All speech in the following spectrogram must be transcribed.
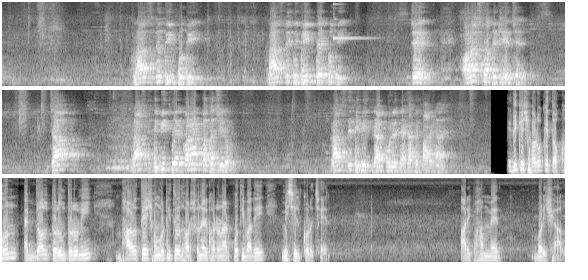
রাজনীতির প্রতি, রাজনীতিবিদদের প্রতি যে অনাস্থা দেখিয়েছে, যা রাজনীতিবিদদের করার কথা ছিল, রাজনীতিবিদরা করে দেখাতে পারে না এদিকে সড়কে তখন একদল তরুণ তরুণী ভারতে সংগঠিত ধর্ষণের ঘটনার প্রতিবাদে মিছিল করেছেন। আরিফ আহমেদ বরিশাল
